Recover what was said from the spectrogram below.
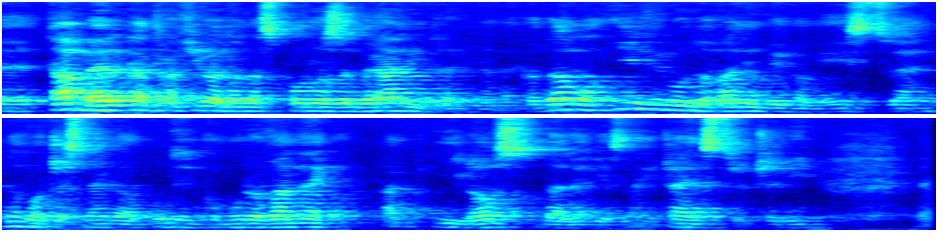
E, Ta belka trafiła do nas po rozebraniu drewnianego domu i wybudowaniu w jego miejsce nowoczesnego budynku murowanego. Taki los belek jest najczęstszy, czyli e,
